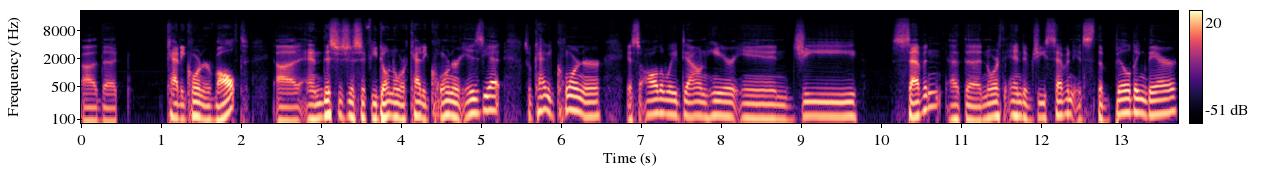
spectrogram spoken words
uh, the Catty Corner Vault, uh, and this is just if you don't know where Catty Corner is yet. So Catty Corner is all the way down here in G7 at the north end of G7. It's the building there.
